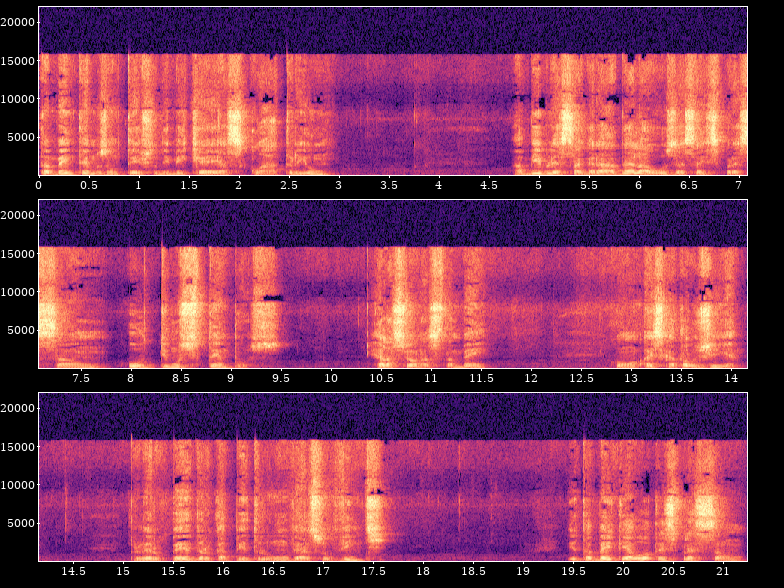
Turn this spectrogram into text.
Também temos um texto de Miqueias 4 e 1. A Bíblia Sagrada ela usa essa expressão últimos tempos relaciona-se também com a escatologia. 1 Pedro capítulo 1, verso 20. E também tem a outra expressão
